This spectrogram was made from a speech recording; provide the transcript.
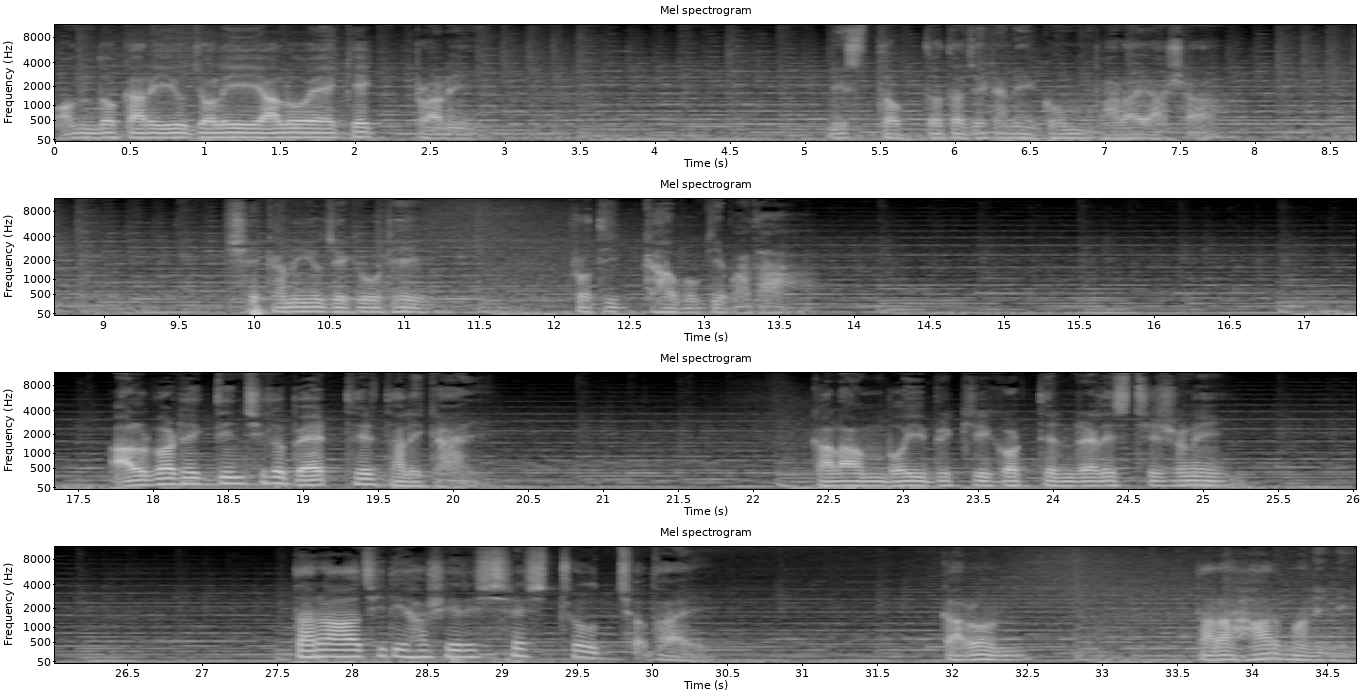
অন্ধকারে জলে আলো এক এক প্রাণে। নিস্তব্ধতা যেখানে ঘুম ভাড়ায় আসা, সেখানেও জেগে ওঠে প্রতিজ্ঞা বুকে বাঁধা। আলবার্ট একদিন ছিল ব্যর্থের তালিকায়। কালাম বই বিক্রি করতেন রেল স্টেশনে। তারা আজ ইতিহাসের শ্রেষ্ঠ উচ্চতায়, কারণ তারা হার মানেনি।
